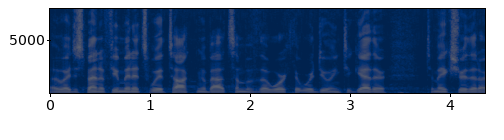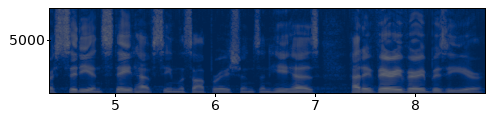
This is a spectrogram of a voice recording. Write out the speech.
who I just spent a few minutes with talking about some of the work that we're doing together to make sure that our city and state have seamless operations. And he has had a very, very busy year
